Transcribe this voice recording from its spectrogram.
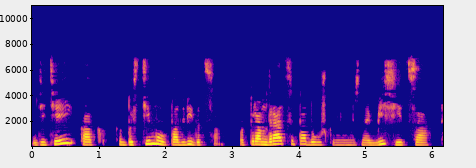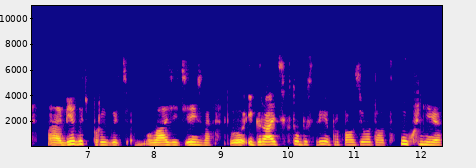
детей как, как бы стимул подвигаться. Вот прям драться подушками, не знаю, беситься, а, бегать, прыгать, лазить, я не знаю, играть, кто быстрее проползет от кухни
